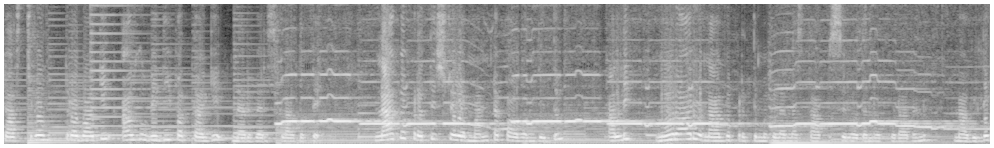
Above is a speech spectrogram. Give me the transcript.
ಶಾಸ್ತ್ರೋಕ್ತವಾಗಿ ಹಾಗೂ ವಿಧಿವತ್ತಾಗಿ ನೆರವೇರಿಸಲಾಗುತ್ತೆ. ನಾಗ ಪ್ರತಿಷ್ಠೆಯ ಮಂಟಪ ಹೊಂದಿದ್ದು ಅಲ್ಲಿ ನೂರಾರು ನಾಗ ಪ್ರತಿಮೆಗಳನ್ನು ಸ್ಥಾಪಿಸಿರುವುದನ್ನು ಕೂಡ ನಾವಿಲ್ಲಿ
